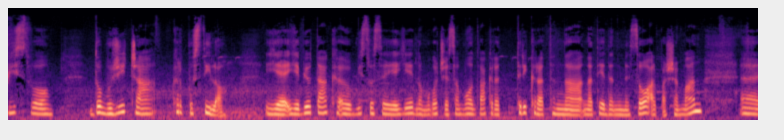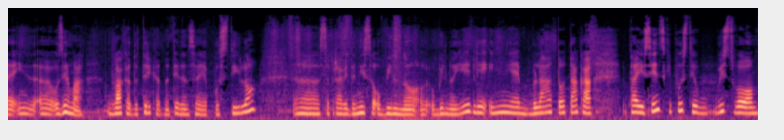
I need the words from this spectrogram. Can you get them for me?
bistvu do božiča kar pustilo. Je, je bil tak, v bistvu se je jedlo mogoče samo dvakrat, trikrat na, na teden meso ali pa še manj. Eh, in, eh, oziroma dvakrat do trikrat na teden se je postilo, eh, se pravi, da niso obilno, obilno jedli in je bila to taka, ta jesenski pust je v bistvu,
